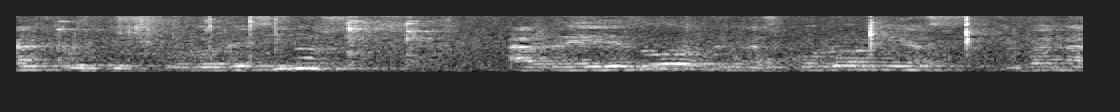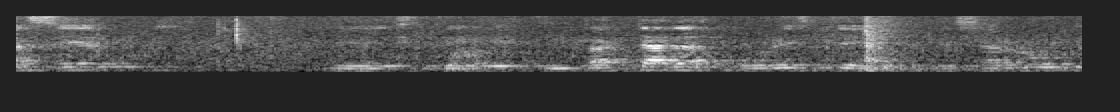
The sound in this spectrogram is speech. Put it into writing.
al proyecto. Los vecinos alrededor de las colonias que van a ser este, impactadas por este desarrollo,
